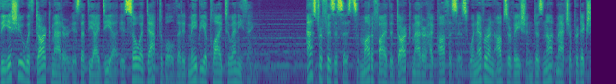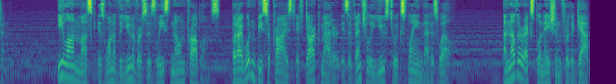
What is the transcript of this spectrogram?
The issue with dark matter is that the idea is so adaptable that it may be applied to anything. Astrophysicists modify the dark matter hypothesis whenever an observation does not match a prediction. Elon Musk is one of the universe's least known problems, but I wouldn't be surprised if dark matter is eventually used to explain that as well. Another explanation for the gap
